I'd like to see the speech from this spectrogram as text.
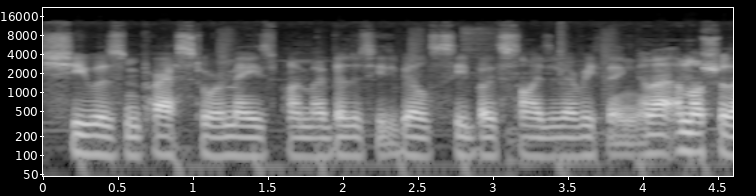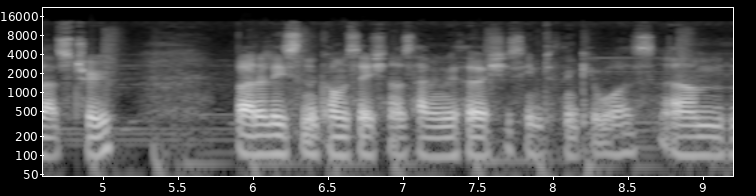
she was impressed or amazed by my ability to be able to see both sides of everything and I, i'm not sure that's true but at least in the conversation I was having with her, she seemed to think it was. Um,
